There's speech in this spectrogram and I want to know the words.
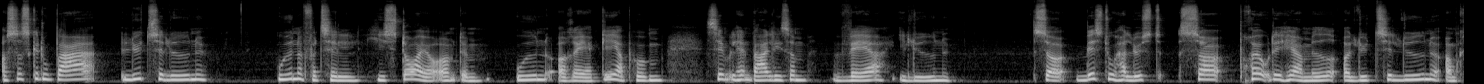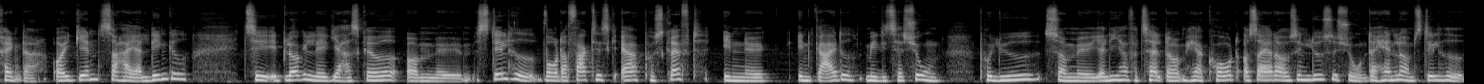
Og så skal du bare lytte til lydene, uden at fortælle historier om dem, uden at reagere på dem. Simpelthen bare ligesom være i lydene. Så hvis du har lyst, så prøv det her med at lytte til lydene omkring dig. Og igen, så har jeg linket til et blogindlæg, jeg har skrevet om øh, stillhed, hvor der faktisk er på skrift en øh, en guided meditation på lyde, som øh, jeg lige har fortalt om her kort. Og så er der også en lydsession, der handler om stillhed,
